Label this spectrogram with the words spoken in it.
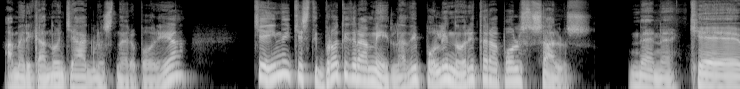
Αμερικανών και Άγγλων στην αεροπορία και είναι και στην πρώτη γραμμή, δηλαδή πολύ νωρίτερα από όλους τους άλλους. Ναι, ναι. Και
